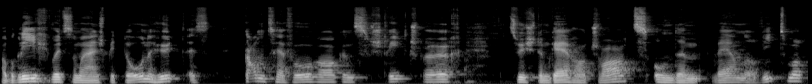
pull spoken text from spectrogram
aber gleich, ich will es noch eins betonen, heute ein ganz hervorragendes Streitgespräch zwischen dem Gerhard Schwarz und dem Werner Wittmer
